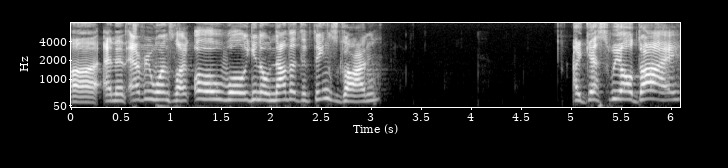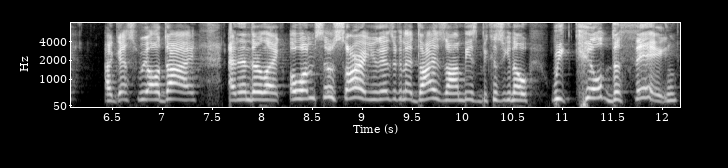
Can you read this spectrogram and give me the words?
Uh, and then everyone's like, "Oh, well, you know, now that the thing's gone, I guess we all die." I guess we all die. And then they're like, oh, I'm so sorry. You guys are going to die zombies because, you know, we killed the thing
